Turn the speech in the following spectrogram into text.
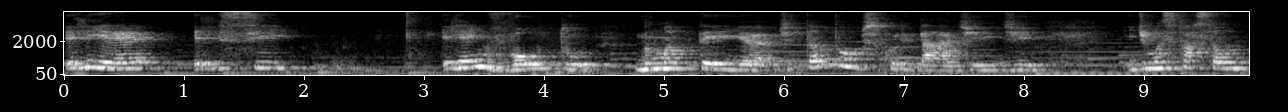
ele é, ele se, ele é envolto numa teia de tanta obscuridade de, e de uma situação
